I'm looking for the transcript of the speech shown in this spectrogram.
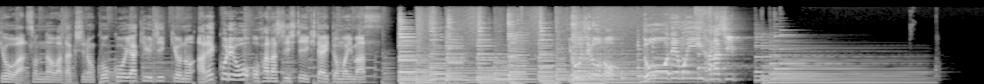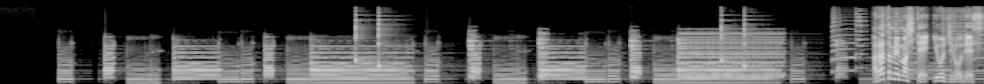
今日はそんな私の高校野球実況のあれこれをお話ししていきたいと思います。陽次郎のどうでもいい話改めまして陽次郎です。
